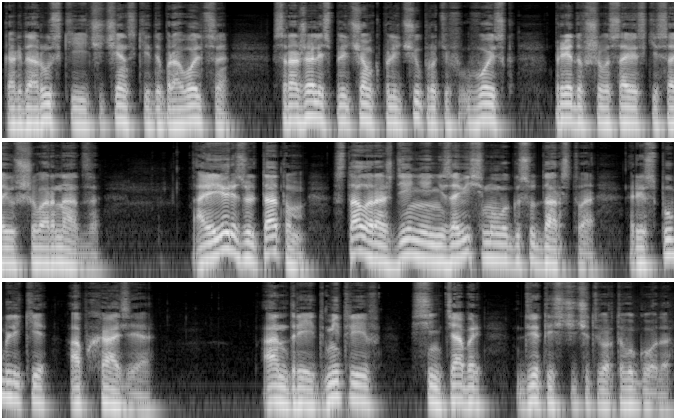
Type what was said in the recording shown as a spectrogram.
когда русские и чеченские добровольцы сражались плечом к плечу против войск, предавшего Советский Союз Шеварнадзе. А ее результатом стало рождение независимого государства Республики Абхазия. Андрей Дмитриев, сентябрь 2004 года.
